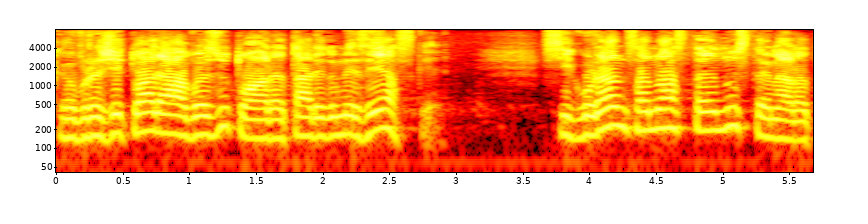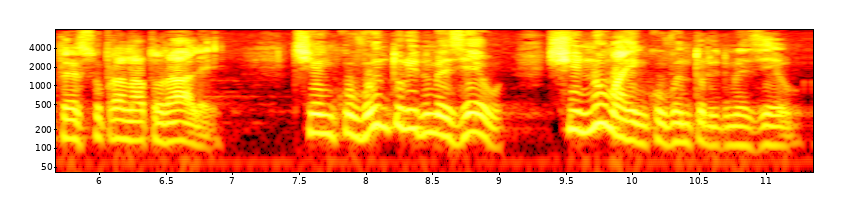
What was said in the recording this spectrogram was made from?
că vrăjitoarea a văzut o arătare dumnezeiască. Siguranța noastră nu stă în arătări supranaturale, ci în cuvântul lui Dumnezeu și numai în cuvântul lui Dumnezeu.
